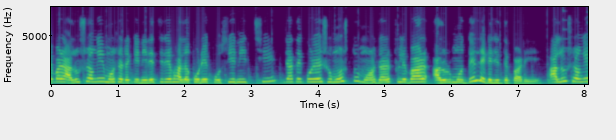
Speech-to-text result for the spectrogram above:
এবার আলুর সঙ্গে মশলাটাকে নেড়ে চেড়ে ভালো করে কষিয়ে নিচ্ছি, যাতে করে সমস্ত মশলার ফ্লেভার আলুর মধ্যে লেগে যেতে পারে। আলুর সঙ্গে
